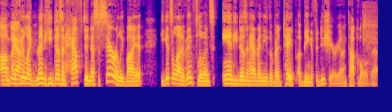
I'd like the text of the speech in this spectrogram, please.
Um, Yeah. I feel like then he doesn't have to necessarily buy it. He gets a lot of influence, and he doesn't have any of the red tape of being a fiduciary on top of all of that.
